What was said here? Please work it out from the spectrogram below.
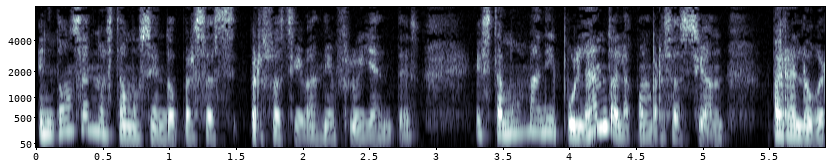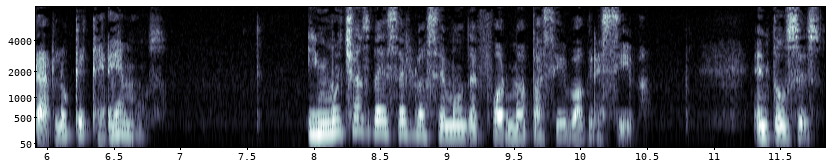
entonces no estamos siendo persuasivas ni influyentes, estamos manipulando la conversación para lograr lo que queremos. Y muchas veces lo hacemos de forma pasivo-agresiva. Entonces,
